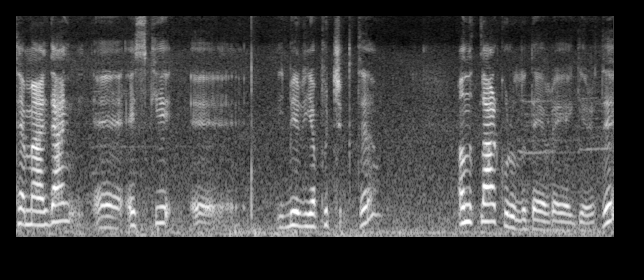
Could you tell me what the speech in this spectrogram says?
temelden e, eski e, bir yapı çıktı. Anıtlar Kurulu devreye girdi.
